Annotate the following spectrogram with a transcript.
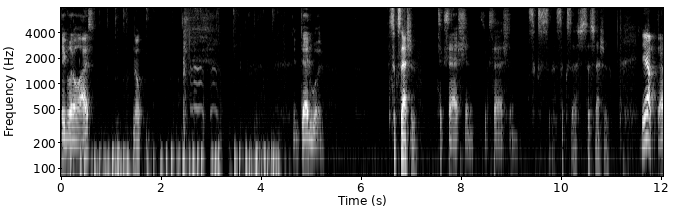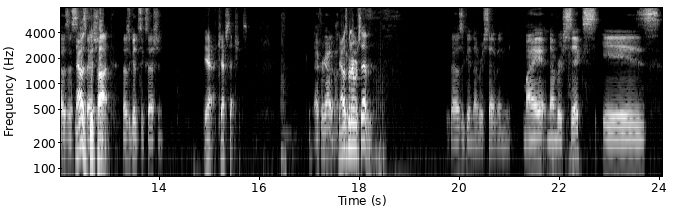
Big Little Lies? Nope. Deadwood. Succession. Succession. Succession. Success. Succession. Yep. That was a That was a good pod. That was a good succession. Yeah, Jeff Sessions. I forgot about that. That was my number seven. That was a good number seven. My number six is.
